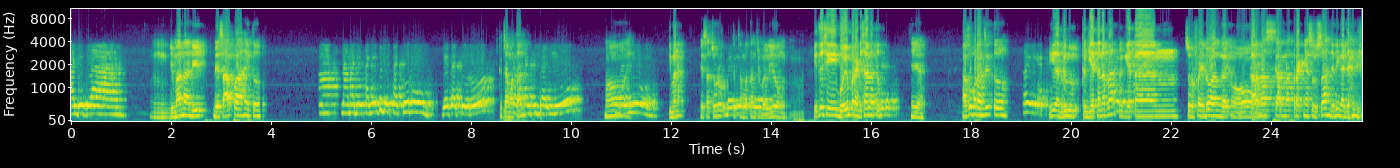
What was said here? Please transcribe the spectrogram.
Pandeglang. Hmm, di mana? Di desa apa itu? Eh, nama desanya itu desa Curug. Desa Curug Kecamatan? Cibaliung. Oh, iya. Cibaliung. Di mana? Desa Curug, Kecamatan Cibaliung. itu si Boyem pernah di sana tuh Iya. Aku pernah di situ. oh iya iya ke- kegiatan apa kegiatan Survei doang nggak Oh. karena karena treknya susah jadi nggak jadi.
